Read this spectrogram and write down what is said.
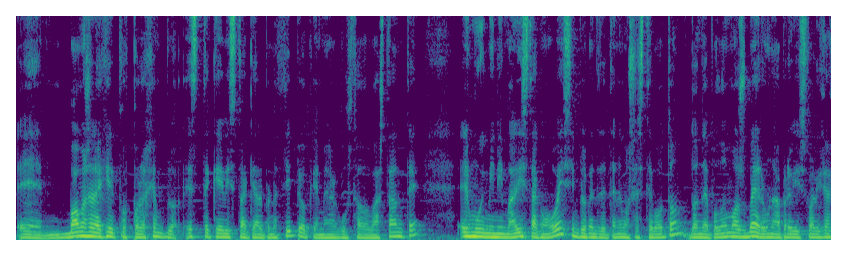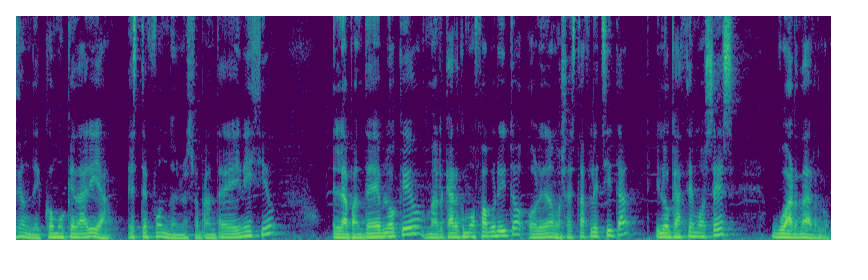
Eh, vamos a elegir, pues por ejemplo, este que he visto aquí al principio, que me ha gustado bastante. Es muy minimalista, como veis, simplemente tenemos este botón donde podemos ver una previsualización de cómo quedaría este fondo en nuestra pantalla de inicio en la pantalla de bloqueo, marcar como favorito o le damos a esta flechita y lo que hacemos es guardarlo.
